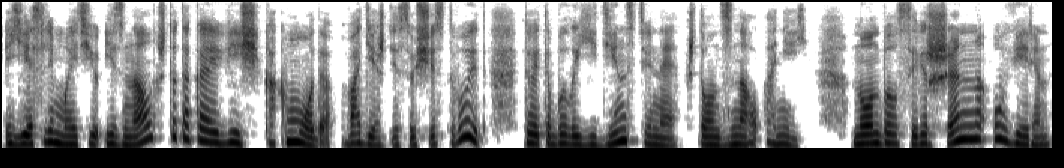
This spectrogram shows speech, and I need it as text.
Если Мэтью и знал, что такая вещь, как мода, в одежде существует, то это было единственное, что он знал о ней. Но он был совершенно уверен,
